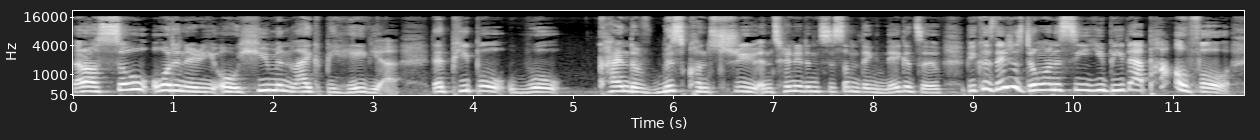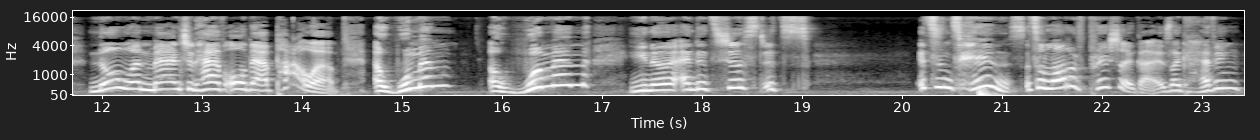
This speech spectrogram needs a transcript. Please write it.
that are so ordinary or human like behavior that people will kind of misconstrue and turn it into something negative because they just don't want to see you be that powerful. No one man should have all that power. A woman, a woman, you know, and it's just, it's, it's intense. It's a lot of pressure, guys. Like having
